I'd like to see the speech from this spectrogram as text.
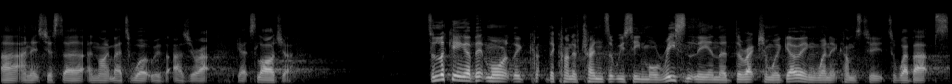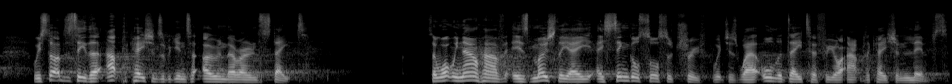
uh, and it's just a, a, nightmare to work with as your app gets larger. So looking a bit more at the, the, kind of trends that we've seen more recently in the direction we're going when it comes to, to web apps, we started to see that applications beginning to own their own state. So what we now have is mostly a, a single source of truth, which is where all the data for your application lives.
